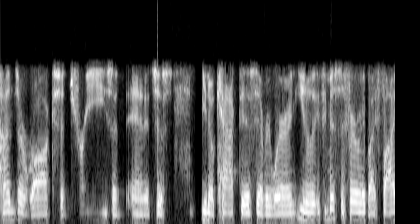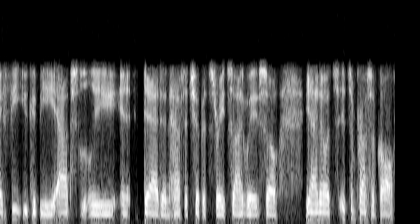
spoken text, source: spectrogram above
tons of rocks and trees, and and it's just you know cactus everywhere. And you know if you miss the fairway by five feet, you could be absolutely dead and have to chip it straight sideways. So yeah, I know it's it's impressive golf.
